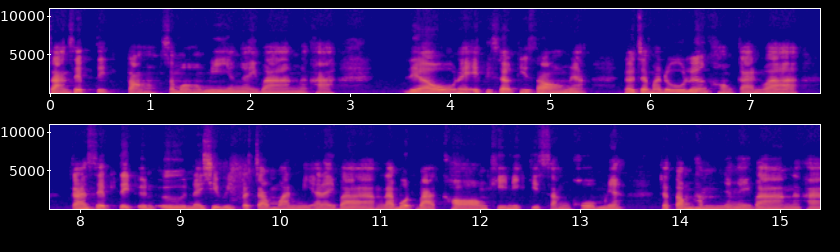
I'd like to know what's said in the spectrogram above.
สารเสพติดต่อสมองมียังไงบ้างนะคะ เดี๋ยวใน episode ที่2เนี่ยเราจะมาดูเรื่องของการว่าการเสพติดอื่น ๆ ในชีวิตประจำวันมีอะไรบ้าง และบทบาทของคลินิกจิตสังคมเนี่ยจะต้องทำยังไงบ้างนะคะ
